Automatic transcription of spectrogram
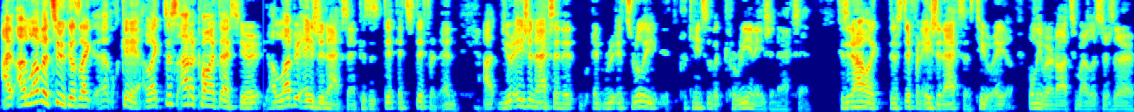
I, I love it too because like okay like just out of context here I love your Asian accent because it's di- it's different. And uh, your Asian accent it, it it's really it pertains to the Korean Asian accent. Because you know how like there's different Asian accents too right? Believe it or not to my listeners that are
